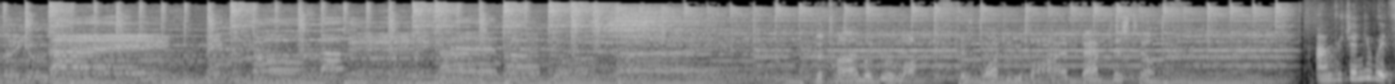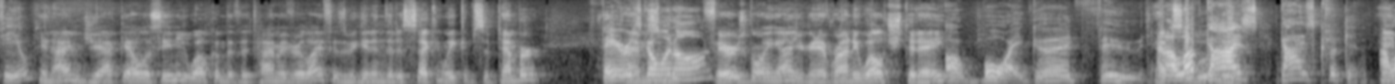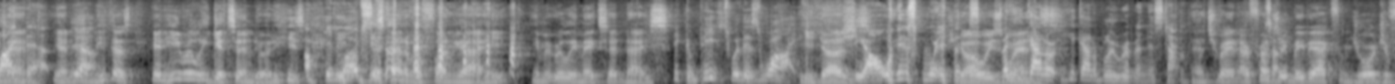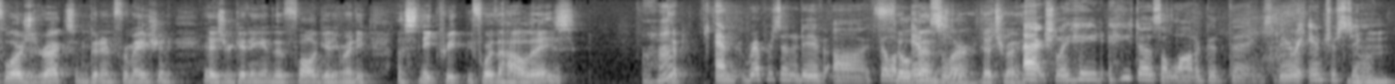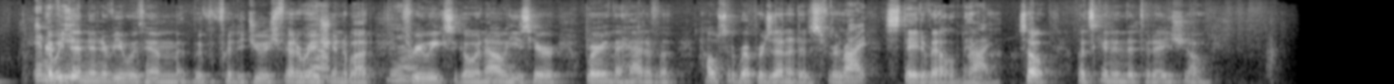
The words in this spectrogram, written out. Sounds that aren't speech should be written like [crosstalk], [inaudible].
time of your life. Make the most of it. Time of your life. The Time of Your Life is brought to you by Baptist Health. I'm Virginia Whitfield. And I'm Jack Galassini. Welcome to the time of your life as we get into the second week of September. Fair is Time's going on. Fair is going on. You're going to have Ronnie Welch today. Oh boy, good food. And I love guys guys cooking. I like that. And, yeah. and he does, and he really gets into it. He's Oh, he loves He's it. kind of a fun [laughs] guy. He, he really makes it nice. he competes with his wife. He does. She always wins. She always but he got wins. a he got a blue ribbon this time. That's right. And our friends So- will be back from Georgia Floors Direct. Some good information as you're getting into the fall, getting ready. A sneak peek before the holidays. Uh-huh. Yep. And Representative uh, Philip Phil Ensler. That's right. Actually, he he does a lot of good things. Very interesting Mm-hmm. Yeah, we did an interview with him for the Jewish Federation about Yeah. three weeks ago, and now he's here wearing the hat of a House of Representatives for Right. the state of Alabama. Right. So let's get into today's show.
